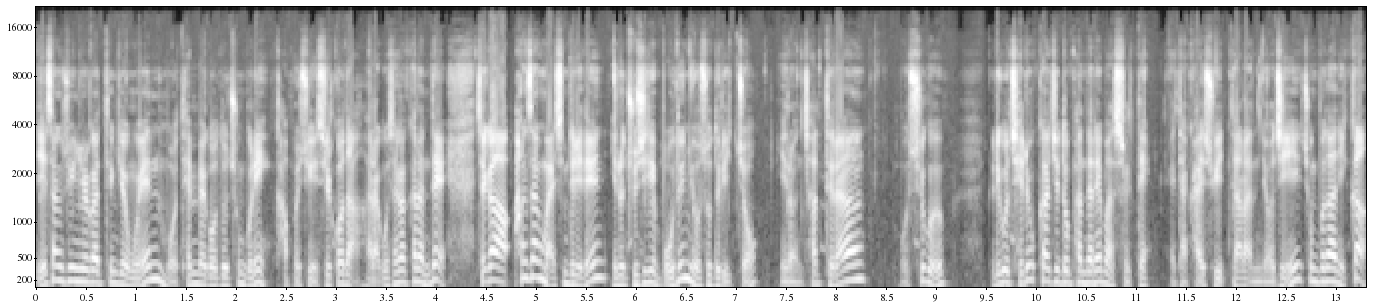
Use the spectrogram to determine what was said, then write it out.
예상 수익률 같은 경우엔 뭐 템베거도 충분히 가볼 수 있을 거다라고 생각하는데 제가 항상 말씀드리는 이런 주식의 모든 요소들이 있죠. 이런 차트랑 뭐 수급 그리고 재료까지도 판단해 봤을 때 일단 갈 수 있다라는 여지 충분하니까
